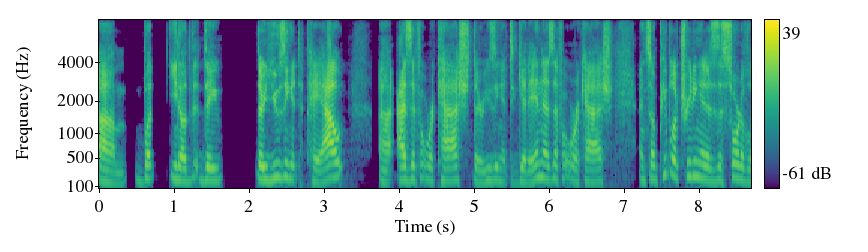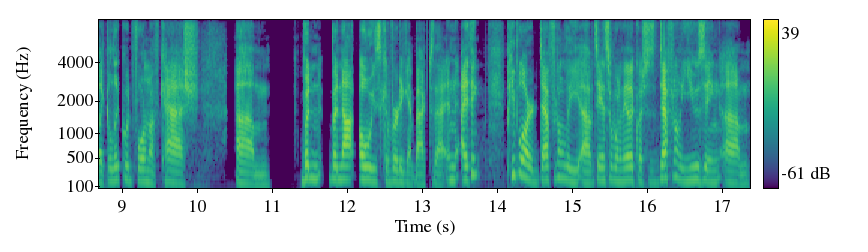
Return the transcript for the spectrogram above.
Um, but you know they they're using it to pay out uh, as if it were cash. They're using it to get in as if it were cash, and so people are treating it as this sort of like liquid form of cash. Um, but but not always converting it back to that. And I think people are definitely uh, to answer one of the other questions, definitely using um,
